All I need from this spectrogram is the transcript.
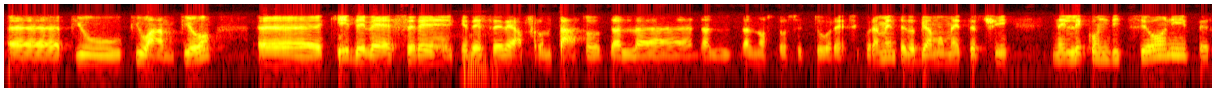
eh, più, più ampio eh, che, deve essere, che, deve essere, affrontato dal, dal, dal, nostro settore. Sicuramente dobbiamo metterci nelle condizioni per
